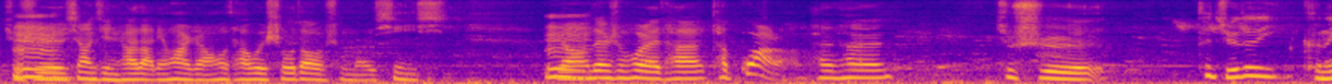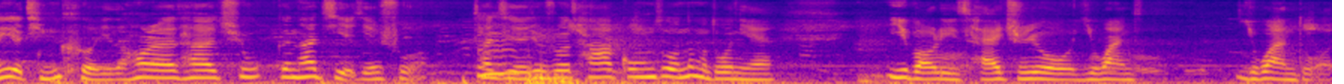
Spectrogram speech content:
就是向警察打电话，然后他会收到什么信息。然后，但是后来他他挂了，他他就是他觉得可能也挺可疑的。后来他去跟他姐姐说，他姐姐就说他工作那么多年，医保里才只有一万一万多，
